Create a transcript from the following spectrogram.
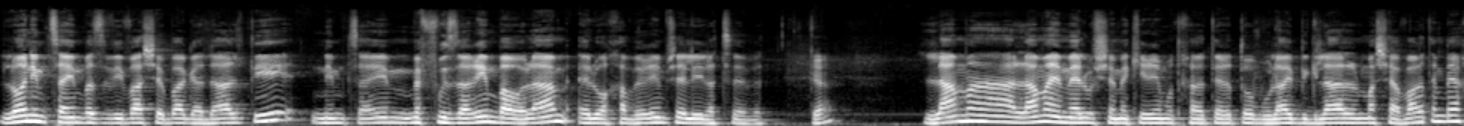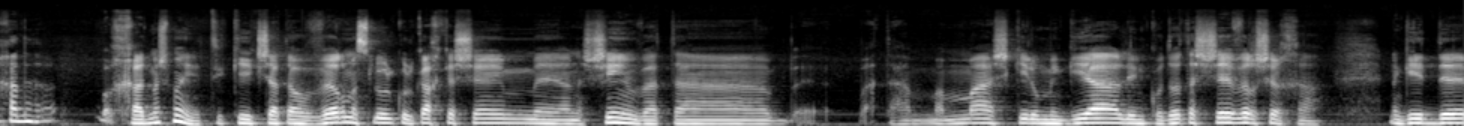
לא נמצאים בסביבה שבה גדלתי, נמצאים מפוזרים בעולם, אלו החברים שלי לצוות. כן. למה, למה הם אלו שמכירים אותך יותר טוב? אולי בגלל מה שעברתם ביחד? חד משמעית, כי כשאתה עובר מסלול כל כך קשה עם אה, אנשים ואתה אתה ממש כאילו מגיע לנקודות השבר שלך. נגיד, אה,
